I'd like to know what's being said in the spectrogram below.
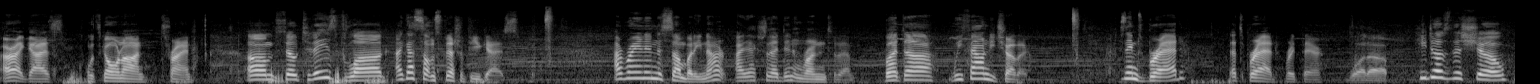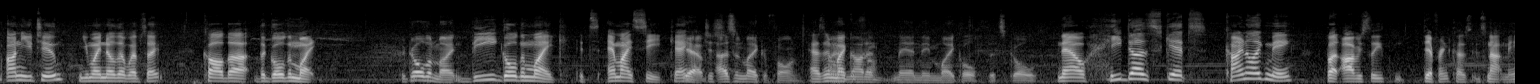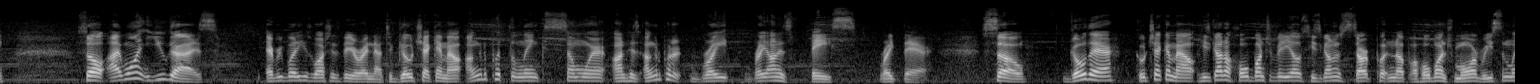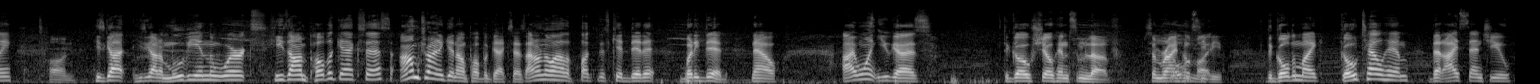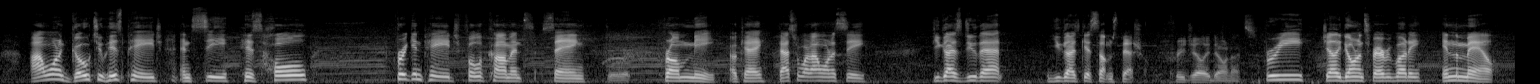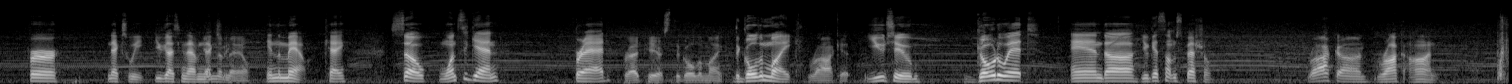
All right, guys, what's going on? It's Ryan. Um, so today's vlog, I got something special for you guys. I ran into somebody. Not, I actually I didn't run into them, but uh, we found each other. His name's Brad. That's Brad right there. What up? He does this show on YouTube. You might know that website called uh, The Golden Mic. The Golden Mic. The Golden Mic. It's M-I-C. Okay. Yeah, Just- as in microphone. As in I'm microphone. not a man named Michael that's gold. Now, he does skits kind of like me, but obviously different because it's not me. So I want you guys, everybody who's watching this video right now, to go check him out. I'm gonna put the link somewhere on his, I'm gonna put it right, right on his face, right there. So go there, go check him out. He's got a whole bunch of videos. He's gonna start putting up a whole bunch more recently. Ton. He's got he's got a movie in the works. He's on public access. I'm trying to get on public access. I don't know how the fuck this kid did it, but he did. Now, I want you guys to go show him some love. Some Ryan Mike. TV. The Golden Mic. Go tell him that I sent you. I want to go to his page and see his whole friggin' page full of comments saying Do it. from me. Okay? That's what I want to see. If you guys do that, you guys get something special. Free jelly donuts. Free jelly donuts for everybody in the mail for next week. You guys can have them In next the week. mail. In the mail, okay? So, once again, Brad, Brad Peirce, the Golden Mic. the Golden Mic, Rocket. YouTube, go to it, and uh, you'll get something special. Rock on. Rock on.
